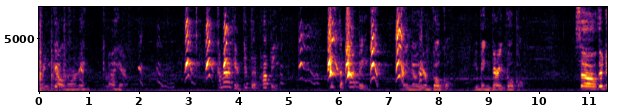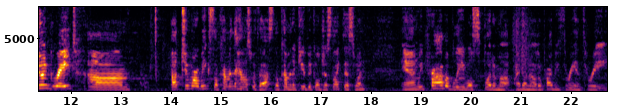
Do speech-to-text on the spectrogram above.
Where you going, Orny? Come out here. Come out here. Get that puppy. Get the puppy. I know, you're vocal. You're being very vocal. So they're doing great. Um, about two more weeks, they'll come in the house with us. They'll come in a cubicle just like this one. And we probably will split them up. I don't know. They'll probably be three and three.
